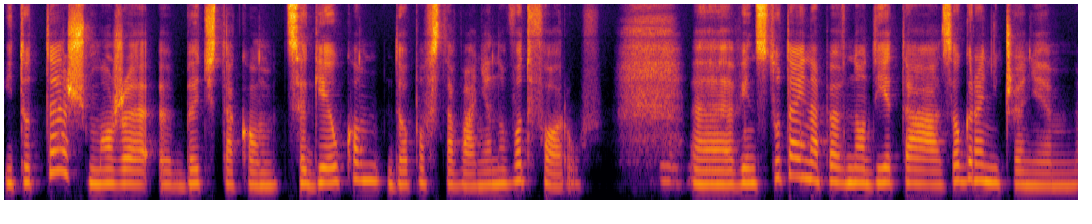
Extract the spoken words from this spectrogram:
i to też może być taką cegiełką do powstawania nowotworów. Mhm. E, więc tutaj na pewno dieta z ograniczeniem,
